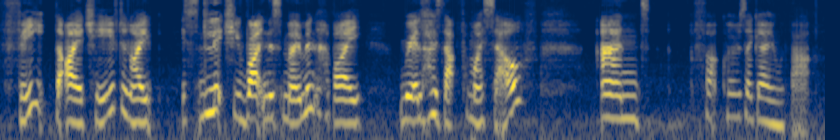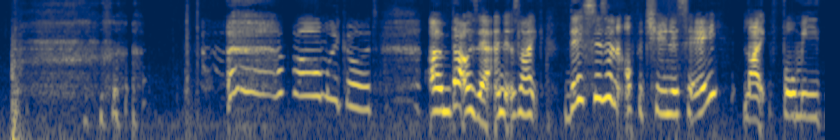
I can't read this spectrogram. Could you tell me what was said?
feat that I achieved. And I, it's literally right in this moment have I realised that for myself. And fuck, where was I going with that? oh my god. Um, that was it. And it was like, this is an opportunity, like, for me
